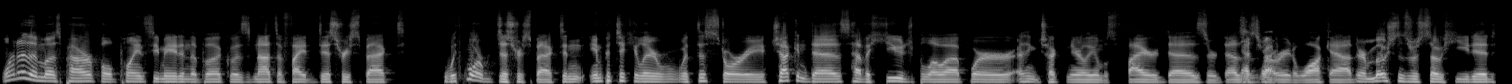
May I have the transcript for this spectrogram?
One of the most powerful points he made in the book was not to fight disrespect with more disrespect. And in particular, with this story, Chuck and Des have a huge blow up where I think Chuck nearly almost fired Des, or Des That's was about right. ready to walk out. Their emotions were so heated.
